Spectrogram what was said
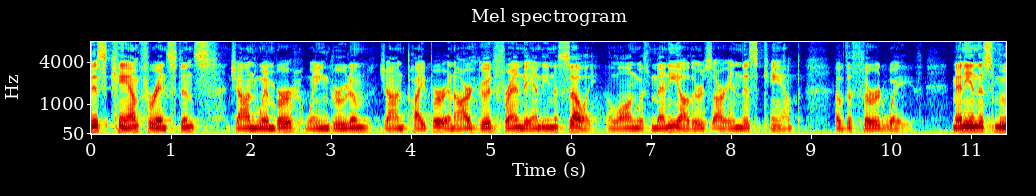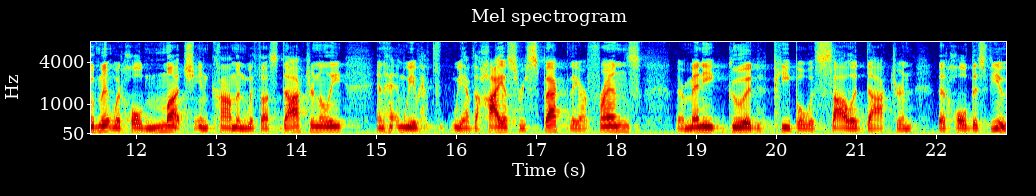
This camp, for instance, John Wimber, Wayne Grudem, John Piper, and our good friend Andy Naselli, along with many others, are in this camp of the third wave. Many in this movement would hold much in common with us doctrinally, and we, we have the highest respect. They are friends. There are many good people with solid doctrine that hold this view.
